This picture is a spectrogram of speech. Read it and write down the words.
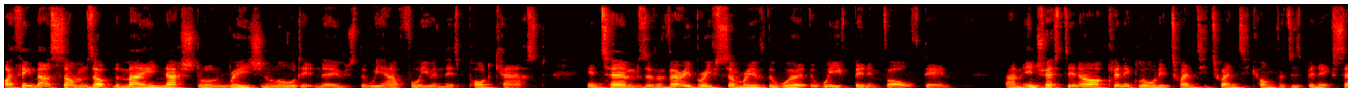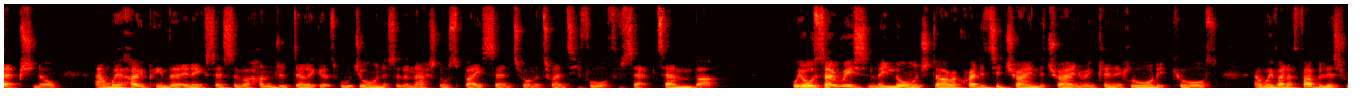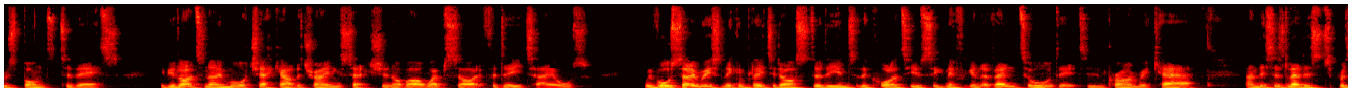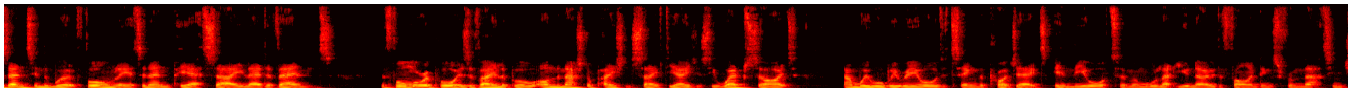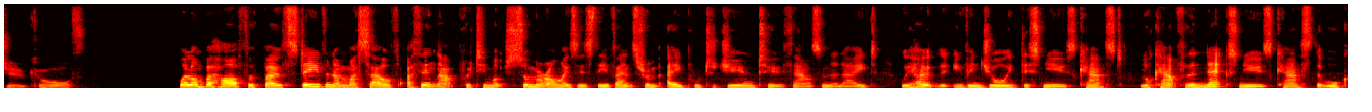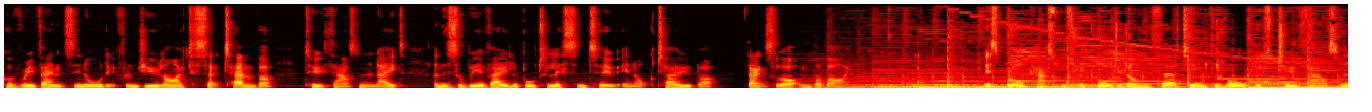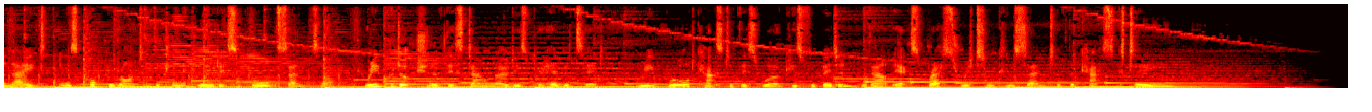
I think that sums up the main national and regional audit news that we have for you in this podcast. In terms of a very brief summary of the work that we've been involved in, um, interest in our Clinical Audit 2020 conference has been exceptional, and we're hoping that in excess of 100 delegates will join us at the National Space Centre on the 24th of September. We also recently launched our accredited Train the Trainer in Clinical Audit course, and we've had a fabulous response to this. If you'd like to know more, check out the training section of our website for details. We've also recently completed our study into the quality of significant event audit in primary care, and this has led us to presenting the work formally at an NPSA led event. The formal report is available on the National Patient Safety Agency website and we will be re-auditing the project in the autumn and we'll let you know the findings from that in due course. Well, on behalf of both Stephen and myself, I think that pretty much summarises the events from April to June 2008. We hope that you've enjoyed this newscast. Look out for the next newscast that will cover events in audit from July to September 2008, and this will be available to listen to in October. Thanks a lot and bye bye. This broadcast was recorded on the 13th of August 2008 and is copyright of the Clinical Audit Support Centre. Reproduction of this download is prohibited. Rebroadcast of this work is forbidden without the express written consent of the CASC team.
